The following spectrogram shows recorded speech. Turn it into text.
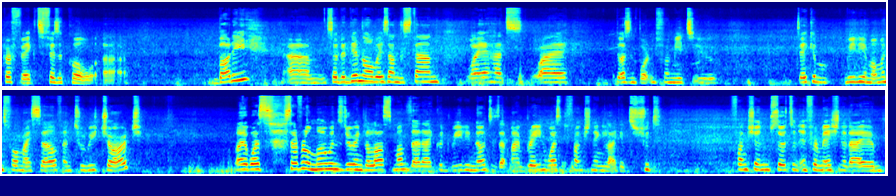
perfect physical uh, body um, so they didn't always understand why I had why it was important for me to take a, really a moment for myself and to recharge. There was several moments during the last month that I could really notice that my brain wasn't functioning like it should function. Certain information that I am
